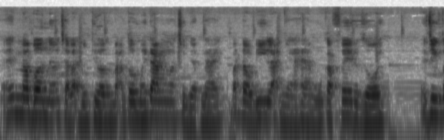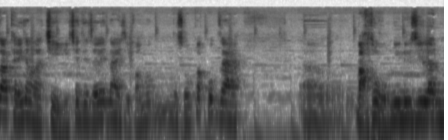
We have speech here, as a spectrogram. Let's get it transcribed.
Đấy, Melbourne nó trở lại bình thường bạn tôi mới đăng chủ nhật này bắt đầu đi lại nhà hàng uống cà phê được rồi. Thì chúng ta thấy rằng là chỉ trên thế giới hiện nay chỉ có một, một số các quốc gia uh, bảo thủ như New Zealand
